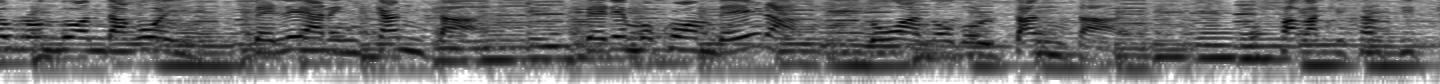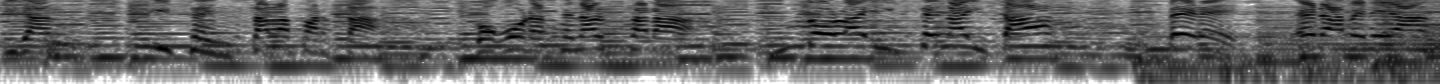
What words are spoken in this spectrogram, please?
Txaurrondoan dagoen belearen kanta Bere mokoan behera doan odoltanta Osabak izan zizkidan itzen zalaparta Gogoratzen altzara nola hiltzen aita Bere, era berean,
